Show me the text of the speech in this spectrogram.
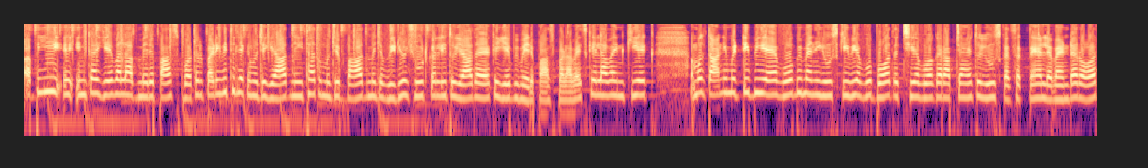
अभी इनका ये वाला अब मेरे पास बॉटल पड़ी हुई थी, लेकिन मुझे याद नहीं था तो मुझे बाद में जब वीडियो शूट कर ली तो याद आया कि ये भी मेरे पास पड़ा हुआ है। इसके अलावा इनकी एक मुल्तानी मिट्टी भी है, वो भी मैंने यूज़ की हुई है, वो बहुत अच्छी है, वो अगर आप चाहें तो यूज़ कर सकते हैं लेवेंडर और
